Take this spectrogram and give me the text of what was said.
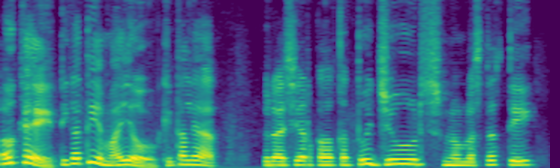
Oke, tiga tim, ayo kita lihat. Sudah circle ke-7, 19 detik.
